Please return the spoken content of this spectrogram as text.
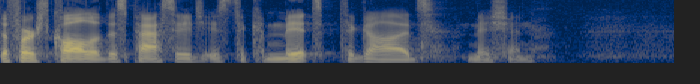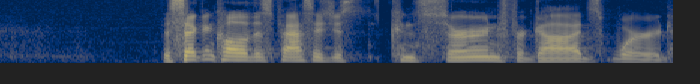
The first call of this passage is to commit to God's mission. The second call of this passage is concern for God's word.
